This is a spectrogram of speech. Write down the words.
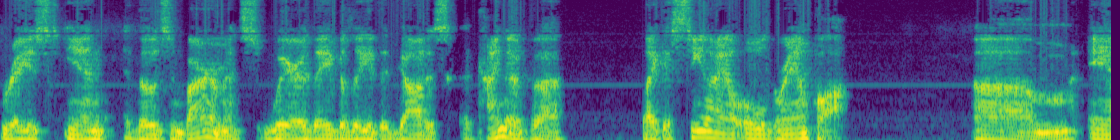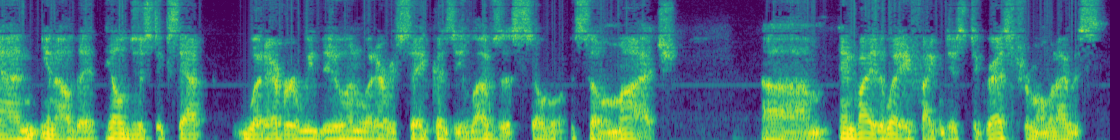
raised in those environments where they believe that God is kind of uh, like a senile old grandpa. Um, and, you know, that he'll just accept whatever we do and whatever we say because he loves us so, so much. Um, and by the way, if I can just digress for a moment, I was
